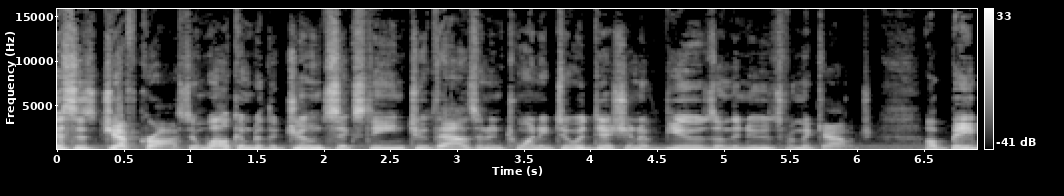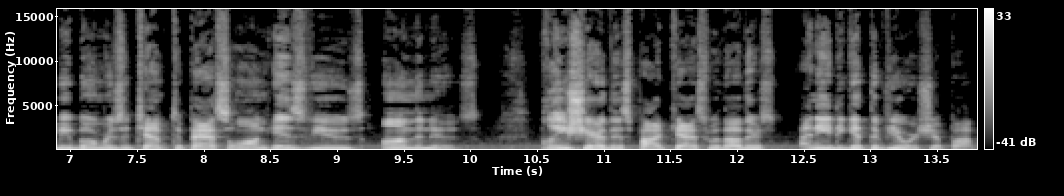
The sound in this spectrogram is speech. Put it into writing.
This is Jeff Cross, and welcome to the June 16, 2022 edition of Views on the News from the Couch, a baby boomer's attempt to pass along his views on the news. Please share this podcast with others. I need to get the viewership up.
